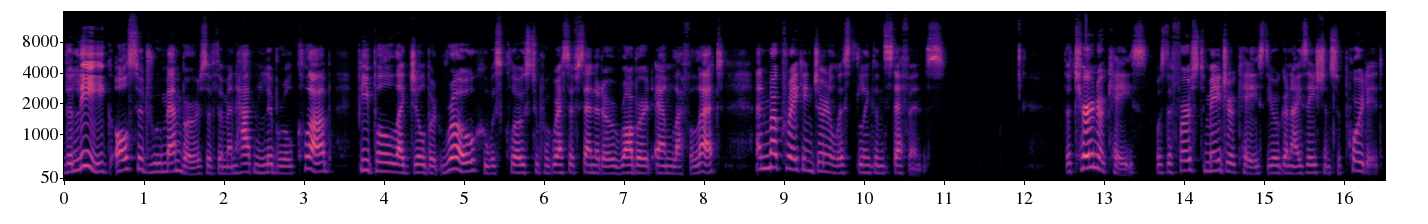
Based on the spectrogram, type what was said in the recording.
The League also drew members of the Manhattan Liberal Club, people like Gilbert Roe, who was close to progressive Senator Robert M. La Follette, and muckraking journalist Lincoln Steffens. The Turner case was the first major case the organization supported,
